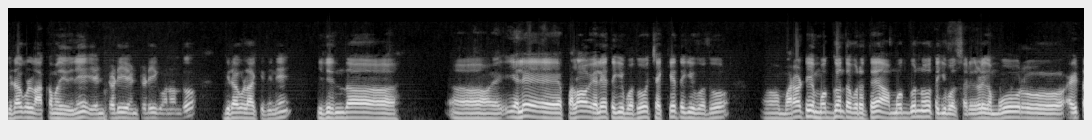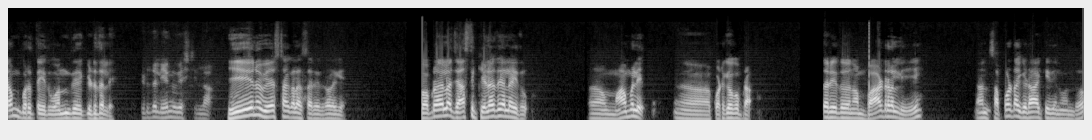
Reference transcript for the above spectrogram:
ಗಿಡಗಳನ್ನ ಹಾಕೊಂಬಂದಿದ್ದೀನಿ. ಎಂಟಡಿ ಎಂಟಡಿಗೆ ಒಂದೊಂದು ಗಿಡಗಳು ಹಾಕಿದ್ದೀನಿ. ಇದರಿಂದ ಎಲೆ ಪಲಾವ್ ಎಲೆ ತೆಗಿಬೋದು ಚಕ್ಕೆ ತೆಗಿಬೋದು ಮರಾಠಿ ಮಗ್ಗು ಅಂತ ಬರುತ್ತೆ. ಆ ಮಗ್ಗನ್ನು ತೆಗಿಬೋದು ಸರ್. ಇದರೊಳಗೆ ಮೂರು ಐಟಮ್ ಬರುತ್ತೆ ಇದು ಒಂದು ಗಿಡದಲ್ಲಿ. ಗಿಡದಲ್ಲಿ ಏನು ವೇಸ್ಟ್ ಇಲ್ಲ. ಏನು ವೇಸ್ಟ್ ಆಗಲ್ಲ ಸರ್ ಇದರೊಳಗೆ. ಗೊಬ್ಬರ ಎಲ್ಲ ಜಾಸ್ತಿ ಕೇಳೋದೇ ಇಲ್ಲ ಇದು. ಮಾಮೂಲಿ ಕೊಟ್ಟಿಗೆ ಗೊಬ್ಬರ. ಸರ್ ಇದು ನಮ್ಮ ಬಾರ್ಡ್ರಲ್ಲಿ ನಾನು ಸಪೋಟ ಗಿಡ ಹಾಕಿದ್ದೀನಿ ಒಂದು.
